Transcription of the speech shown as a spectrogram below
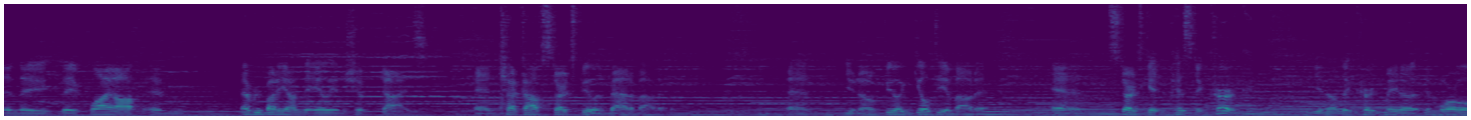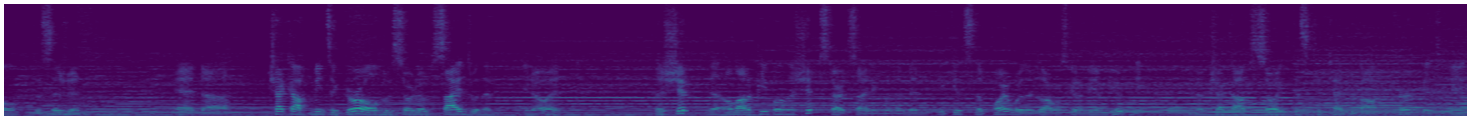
and they they fly off, and everybody on the alien ship dies, and Chekov starts feeling bad about it, and you know, feeling guilty about it, and starts getting pissed at Kirk, you know, that Kirk made an immoral decision, and uh, Chekov meets a girl who sort of sides with him, you know, and the ship, the, a lot of people in the ship start siding with him, and it gets to the point where there's almost going to be a mutiny. You know, Chekov's so discontent about Kirk as being.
